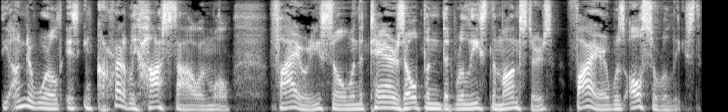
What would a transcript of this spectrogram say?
The underworld is incredibly hostile and, well, fiery, so when the tears opened that released the monsters, fire was also released.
